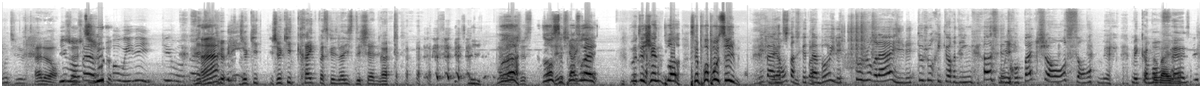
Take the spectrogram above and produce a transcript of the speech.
Mon dieu. Alors, je. Oh Winnie Hein je, je quitte, je quitte Craig parce que là, il se déchaîne. Là. Quoi? Alors, je- Non, c'est pas arrive. vrai Me déchaîne pas C'est pas possible Eh bah Merde, non, parce que Tabo, il est toujours là, il est toujours recording. Ah, c'est Oui. trop pas de chance. hein. Mais comment Dommage. on fait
